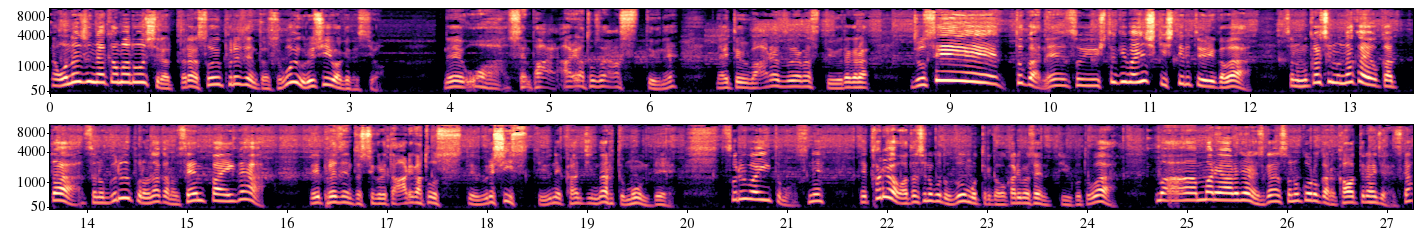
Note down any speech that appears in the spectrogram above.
同じ仲間同士だったらそういうプレゼントはすごい嬉しいわけですよ。ね、おお、先輩、ありがとうございますっていうね、内定はありがとうございますっていう、だから、女性とかね、そういうひときわ意識してるというよりかは、その昔の仲良かった、そのグループの中の先輩が、え、プレゼントしてくれたありがとうっすって嬉しいっすっていうね、感じになると思うんで、それはいいと思うんですね。で、彼は私のことをどう思ってるか分かりませんっていうことは、まあ、あんまりあれじゃないですか、その頃から変わってないじゃないですか。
